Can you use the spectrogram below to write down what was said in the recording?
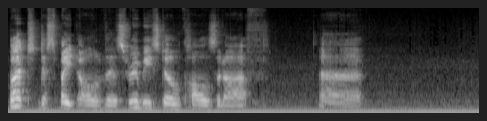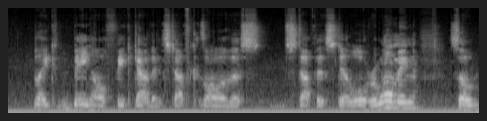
But despite all of this, Ruby still calls it off, uh, like being all freaked out and stuff because all of this stuff is still overwhelming. So,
